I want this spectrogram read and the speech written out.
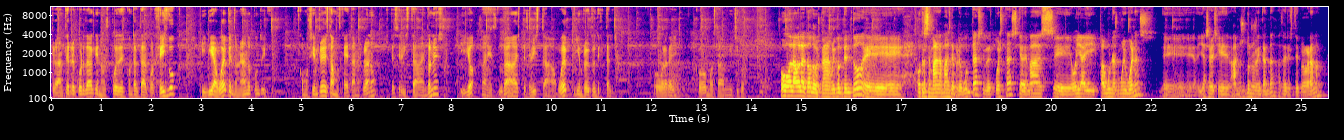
pero antes recuerda que nos puedes contactar por Facebook y vía web en droneando.info. Como siempre estamos Cayetano Plano, especialista en drones, y yo, Daniel Dura, especialista web y en proyectos digitales. Hola Calle, ¿cómo están mis chicos? Hola, hola a todos. Nada, muy contento. Eh, otra semana más de preguntas y respuestas, que además eh, hoy hay algunas muy buenas. Eh, ya sabéis que a nosotros nos encanta hacer este programa.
